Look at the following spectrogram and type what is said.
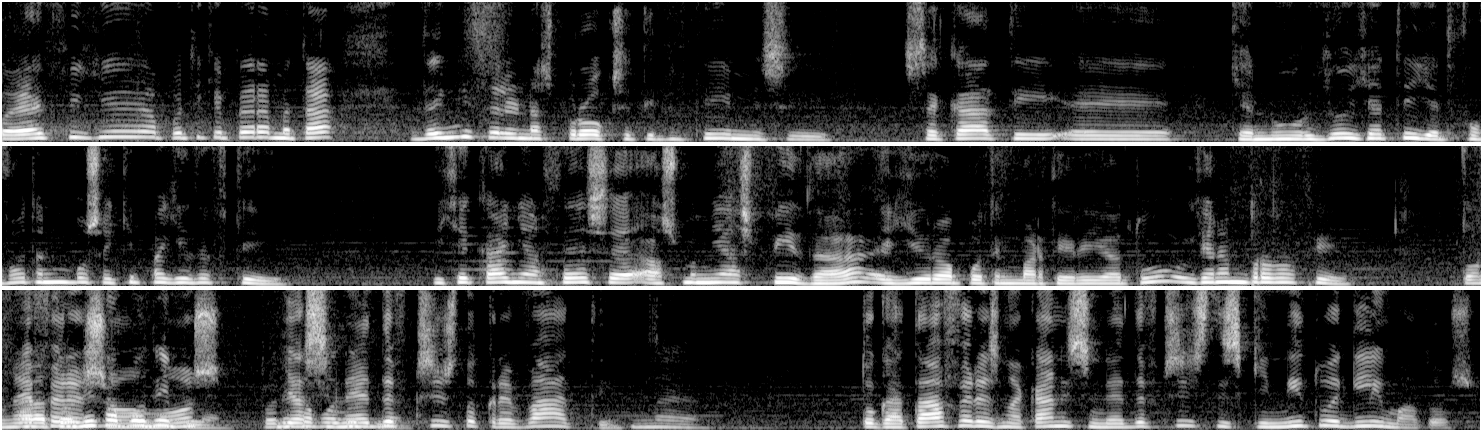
έφυγε, από εκεί και πέρα μετά δεν ήθελε να σπρώξει την θύμηση σε κάτι ε, καινούριο. Γιατί, γιατί φοβόταν μήπως εκεί παγιδευτεί. Είχε κάνει αν θες ας πούμε μια σπίδα γύρω από την μαρτυρία του για να μην προδοθεί. Τον έφερες όμως για συνέντευξη στο κρεβάτι. Ναι τον κατάφερες να κάνεις συνέντευξη στη σκηνή του εγκλήματος.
